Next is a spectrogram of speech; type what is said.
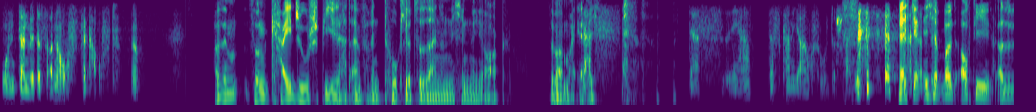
und dann wird das dann auch verkauft. Ja. Also so ein Kaiju-Spiel hat einfach in Tokio zu sein und nicht in New York. Sind wir mal ehrlich. Das, das ja, kann ich auch so unterschreiben. Ja, ich, ich habe halt auch die, also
